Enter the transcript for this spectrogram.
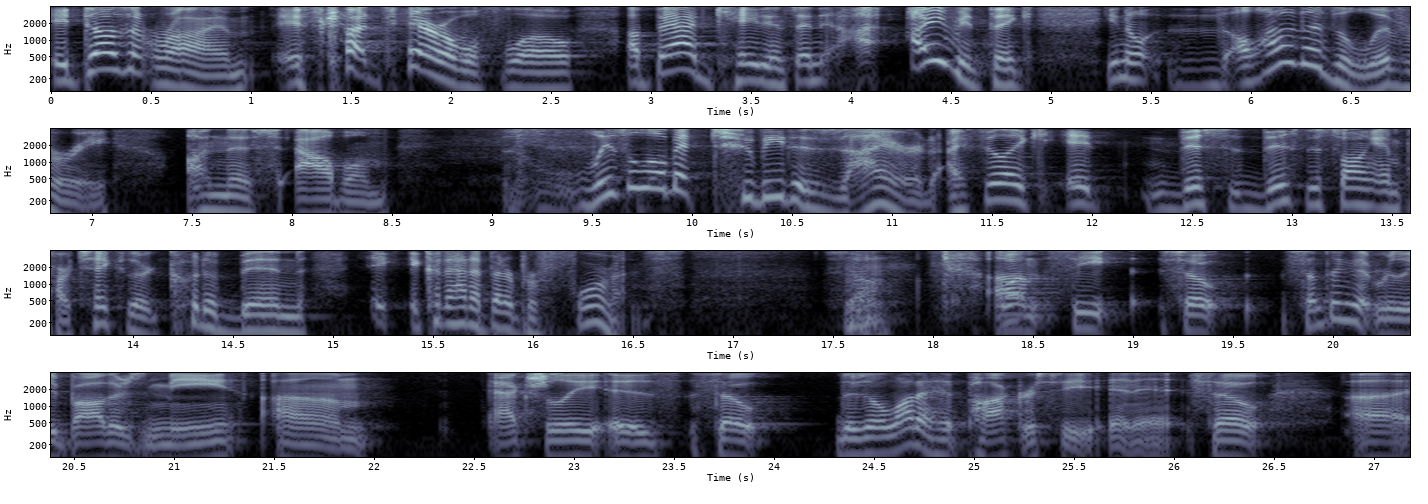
It doesn't rhyme. It's got terrible flow, a bad cadence, and I, I even think you know a lot of the delivery on this album leaves a little bit to be desired. I feel like it this this this song in particular could have been it, it could have had a better performance. So Um, see, so something that really bothers me, um, actually, is so there's a lot of hypocrisy in it. So uh,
